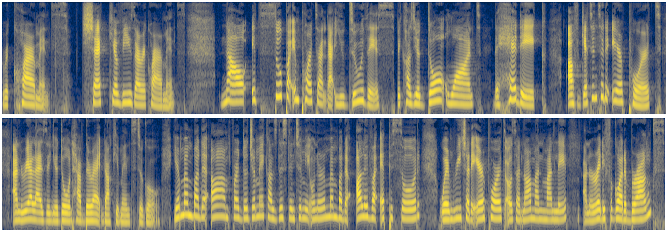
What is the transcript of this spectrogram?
requirements. Check your visa requirements. Now, it's super important that you do this because you don't want the headache of getting to the airport and realizing you don't have the right documents to go. You remember the um for the Jamaicans listening to me, only remember the Oliver episode when reach at the airport out of Norman Manley and ready for go to the Bronx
